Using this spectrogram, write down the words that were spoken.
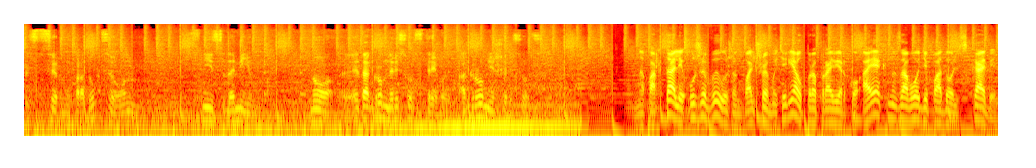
фальсифицированной продукции, он снизится до минимума. Но это огромный ресурс требует, огромнейший ресурс. На портале уже выложен большой материал про проверку АЭК на заводе Подольск кабель,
